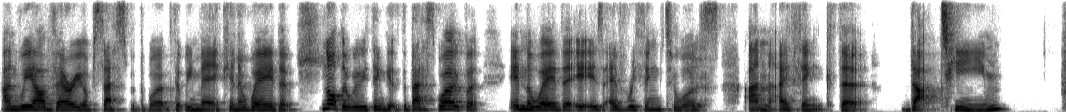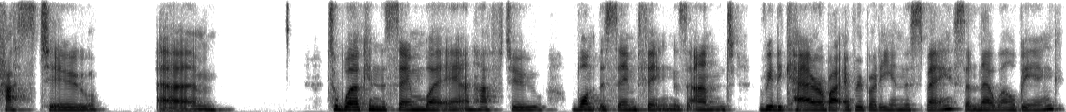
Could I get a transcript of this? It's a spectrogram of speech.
and we are very obsessed with the work that we make in a way that not that we think it's the best work but in the way that it is everything to Yeah. us and i think that that team has to um to work in the same way and have to want the same things and really care about everybody in the space and their well-being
